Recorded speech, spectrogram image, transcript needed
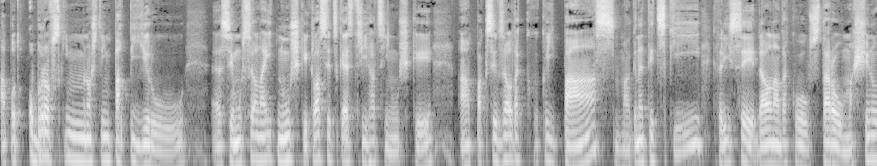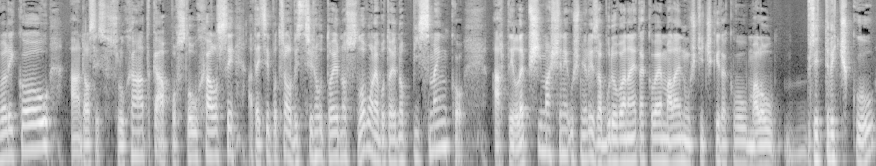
a pod obrovským množstvím papírů eh, si musel najít nůžky, klasické stříhací nůžky a pak si vzal takový pás magnetický, který si dal na takovou starou mašinu velikou a dal si sluchátka a poslouchal si a teď si potřeboval vystřihnout to jedno slovo nebo to jedno písmenko. A ty lepší mašiny už měly zabudované takové malé nůžtičky, takovou malou břitvičku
